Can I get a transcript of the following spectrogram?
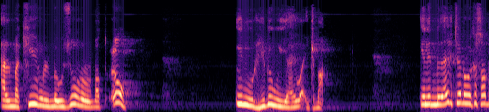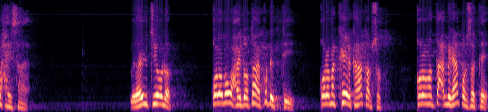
almakiinu almawsuun almacuum inuu ribowi yahay waa ijmac ilin madaahibtii o dhan way ka soo baxaysaa. Madaahibtii o dhan qolaba waxay doontaa ku dhigtay qolana kaylka ha qabsato qolana dacmiga ha qabsatee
